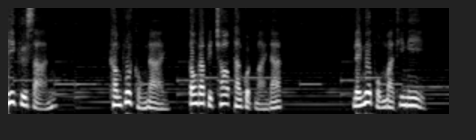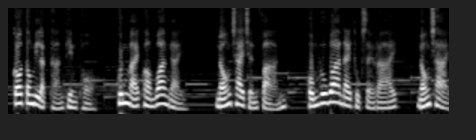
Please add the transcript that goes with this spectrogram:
นี่คือศาลคำพูดของนายต้องรับผิดชอบทางกฎหมายนะ ในเมื่อผมมาที่นี่ ก็ต้องมีหลักฐานเพียงพอ คุณหมายความว่าไง น้องชายเฉินฝาน ผมรู้ว่านายถูกใส่ร้าย น้องชาย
